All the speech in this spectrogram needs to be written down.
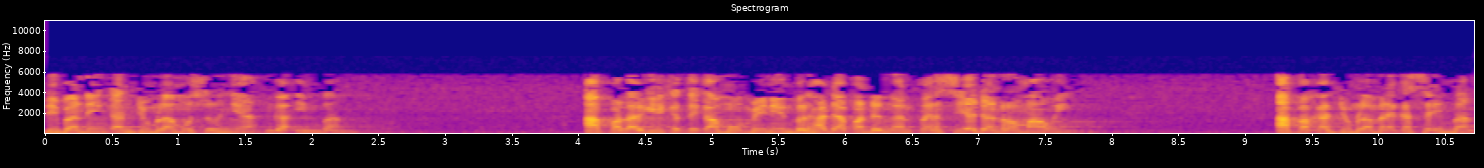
Dibandingkan jumlah musuhnya nggak imbang. Apalagi ketika mukminin berhadapan dengan Persia dan Romawi. Apakah jumlah mereka seimbang?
